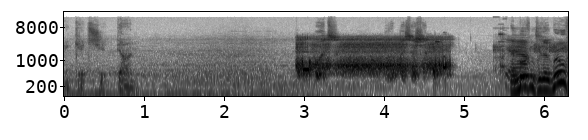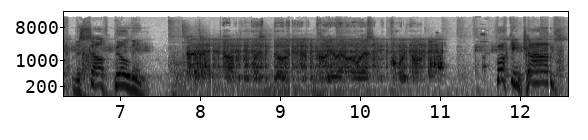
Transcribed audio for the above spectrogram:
I get shit done. Woods, new position. They're moving to the roof of the south building. West building. Clear LOS before dawn. Fucking comms!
